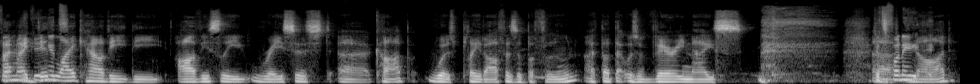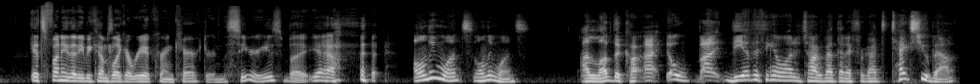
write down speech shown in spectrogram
I, I did like how the the obviously racist uh, cop was played off as a buffoon. I thought that was a very nice It's funny. nod. It's funny that he becomes like a reoccurring character in the series, but yeah. Only once, only once. I love the car. I, oh, I, the other thing I wanted to talk about that I forgot to text you about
